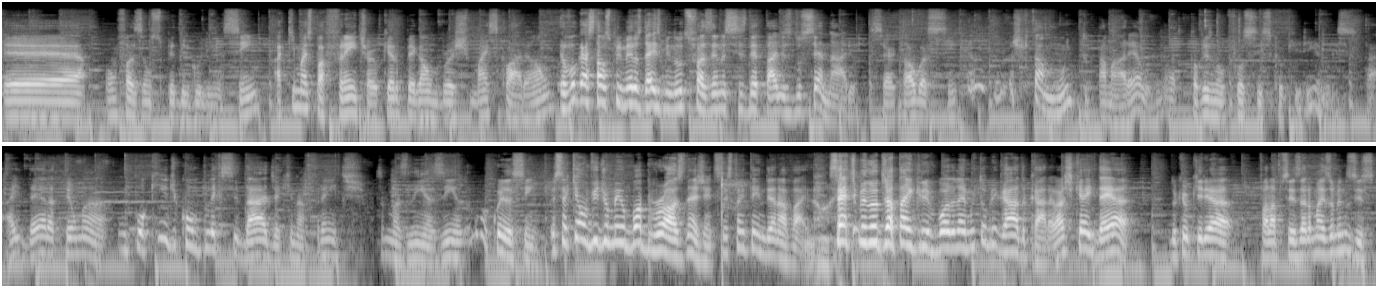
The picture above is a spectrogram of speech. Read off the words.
É... Vamos fazer uns pedregulhinhos assim. Aqui mais pra frente, ó, eu quero pegar um brush mais clarão. Eu vou gastar os primeiros 10 minutos fazendo esses detalhes do cenário, certo? Algo assim. Eu, eu acho que tá muito amarelo. Né? Talvez não fosse isso que eu queria, mas... Tá. A ideia era ter uma, um pouquinho de complexidade aqui na frente umas linhazinhas, alguma coisa assim. Esse aqui é um vídeo meio Bob Ross, né, gente? Vocês estão entendendo a vibe. Não. Sete minutos já tá incrível, Borderline. Muito obrigado, cara. Eu acho que a ideia do que eu queria falar pra vocês era mais ou menos isso.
